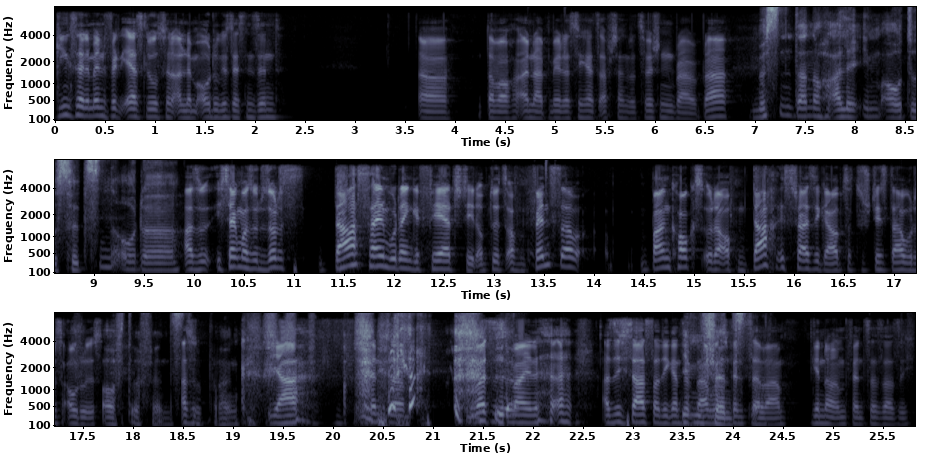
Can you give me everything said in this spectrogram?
ging es halt im Endeffekt erst los, wenn alle im Auto gesessen sind. Äh, da war auch eineinhalb Meter Sicherheitsabstand dazwischen, bla bla bla. Müssen dann noch alle im Auto sitzen oder Also ich sag mal so, du solltest da sein, wo dein Gefährt steht. Ob du jetzt auf dem Fensterbank hockst oder auf dem Dach, ist scheißegal. Hauptsache du stehst da, wo das Auto ist. auf der Fensterbank? Ja, Fenster. Du weißt, was ich meine. Also ich saß da die ganze Zeit da, wo das Fenster war. Genau, im Fenster saß ich.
